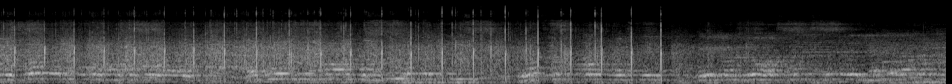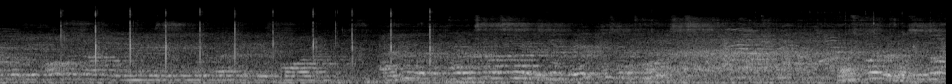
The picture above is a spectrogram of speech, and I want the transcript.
They're so very good at this way. Amazing form for super fitness. Lots of support and everything. Here comes Johan Svensson, Henrik Lappmark, also now in amazing fitness form. And look at the parents outside, isn't it great? It's like tourists. That's wonderful. So not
